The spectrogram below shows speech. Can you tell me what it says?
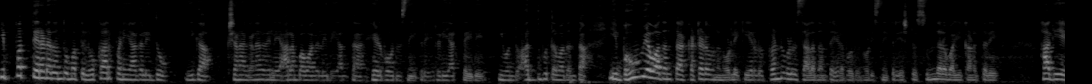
ಇಪ್ಪತ್ತೆರಡರಂದು ಮತ್ತು ಲೋಕಾರ್ಪಣೆಯಾಗಲಿದ್ದು, ಈಗ ಕ್ಷಣಗಣದಲ್ಲಿ ಆರಂಭವಾಗಲಿದೆ ಅಂತ ಹೇಳ್ಬೋದು ಸ್ನೇಹಿತರೆ ರೆಡಿ ಆಗ್ತಾ ಇದೆ. ಈ ಒಂದು ಅದ್ಭುತವಾದಂತ, ಈ ಭವ್ಯವಾದಂಥ ಕಟ್ಟಡವನ್ನು ನೋಡಲಿಕ್ಕೆ ಎರಡು ಕಣ್ಣುಗಳು ಸಾಲದಂತ ಹೇಳ್ಬೋದು. ನೋಡಿ ಸ್ನೇಹಿತರೆ, ಎಷ್ಟು ಸುಂದರವಾಗಿ ಕಾಣುತ್ತದೆ. ಹಾಗೆಯೇ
